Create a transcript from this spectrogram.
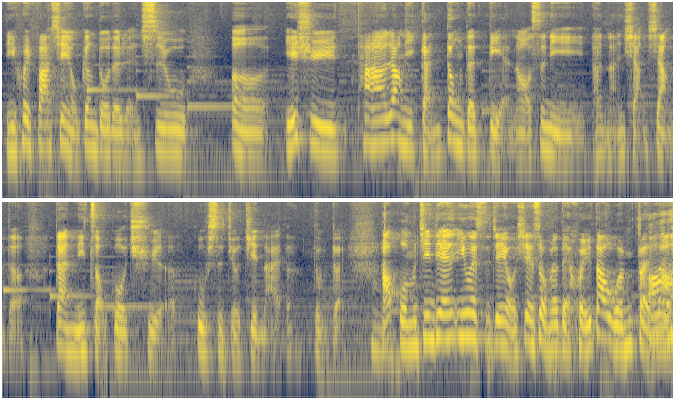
你会发现有更多的人事物。呃，也许他让你感动的点哦，是你很难想象的，但你走过去了，故事就进来了，对不对？好，我们今天因为时间有限，所以我们得回到文本哦。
